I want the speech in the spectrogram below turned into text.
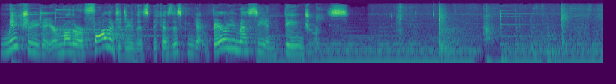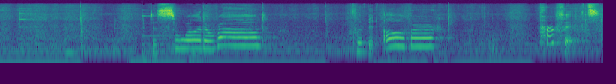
Make sure you get your mother or father to do this because this can get very messy and dangerous. Just swirl it around, flip it over. Perfect.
